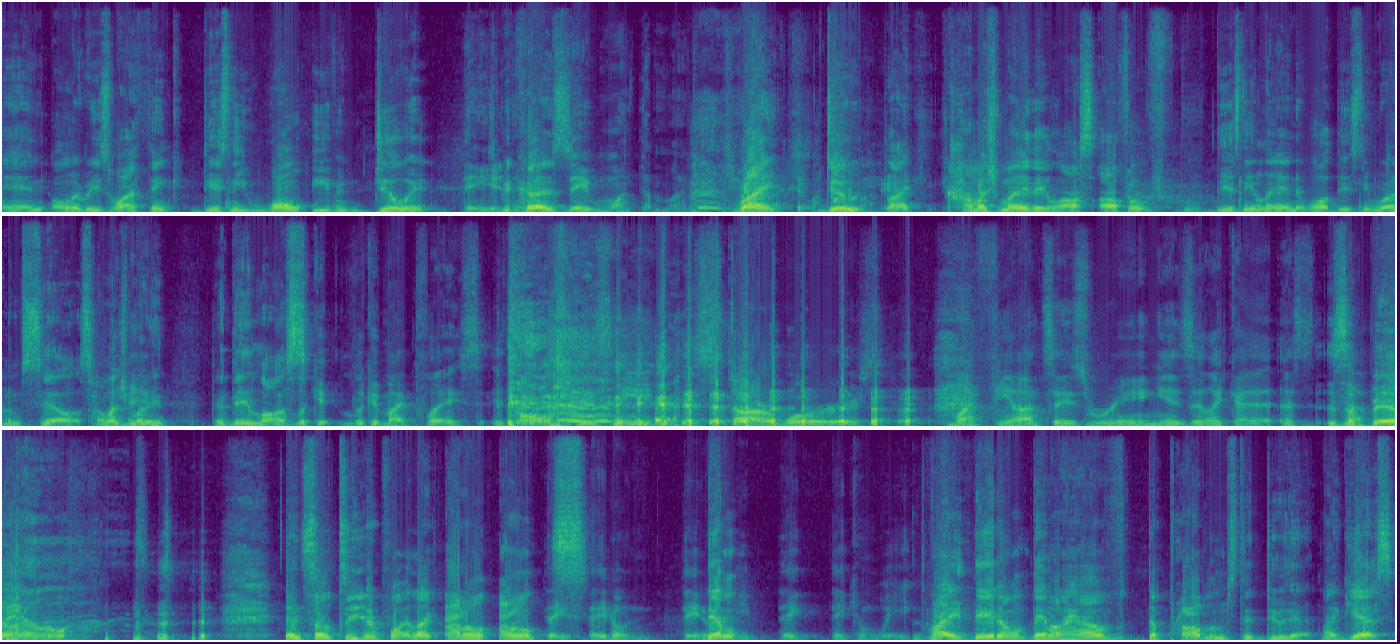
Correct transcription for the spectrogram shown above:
And the only reason why I think Disney won't even do it They is because they want the money. right, dude. Like how much money they lost off of Disneyland and Walt Disney World themselves. How much money that they lost. Look at look at my place. It's all Disney, Star Wars. My fiance's ring is like a, a, It's a bell. and so to your point, like I don't, I don't. They they don't they They don't, don't- need, they they can wait. Right, they don't they don't have the problems to do that. Like yes,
